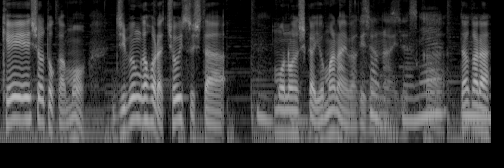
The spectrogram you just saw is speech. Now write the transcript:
経営書とかも自分がほらチョイスしたものしか読まないわけじゃないですか。だから、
